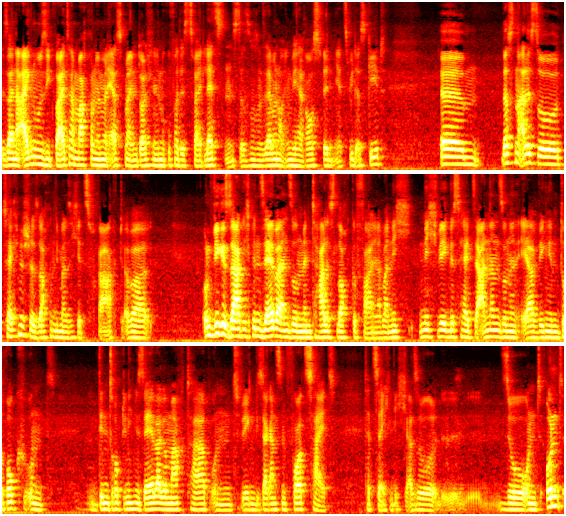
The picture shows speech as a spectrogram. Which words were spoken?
seine eigene Musik weitermachen, wenn man erstmal in Deutschland den Ruf hat des Zweitletztens. Das muss man selber noch irgendwie herausfinden, jetzt wie das geht. Ähm, das sind alles so technische Sachen, die man sich jetzt fragt. Aber und wie gesagt, ich bin selber in so ein mentales Loch gefallen, aber nicht, nicht wegen des Hates der anderen, sondern eher wegen dem Druck und den Druck, den ich mir selber gemacht habe und wegen dieser ganzen Vorzeit tatsächlich. Also äh, so und und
